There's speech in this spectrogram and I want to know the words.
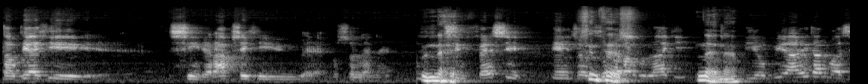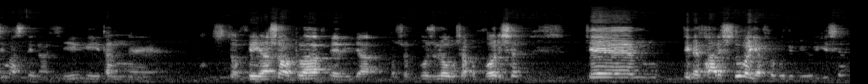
τα οποία έχει συγγράψει, έχει, ε, πώς το λένε, ναι. συνθέσει η Τζορτζίνα Παρδουλάκη, ναι, ναι. η οποία ήταν μαζί μας στην αρχή, ήταν ε, στο Θίασο, απλά ε, για προσωπικούς λόγους αποχώρησε και την ευχαριστούμε για αυτό που δημιούργησε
